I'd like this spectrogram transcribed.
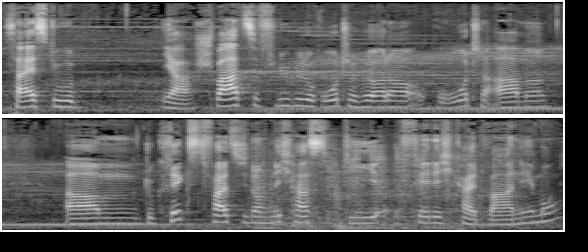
Das heißt, du, ja, schwarze Flügel, rote Hörner, rote Arme. Ähm, du kriegst, falls du die noch nicht hast, die Fähigkeit Wahrnehmung.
